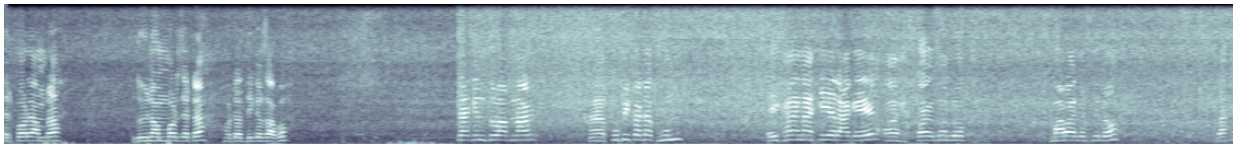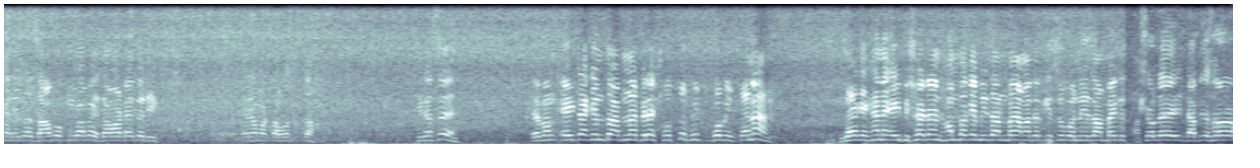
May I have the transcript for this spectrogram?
এরপরে আমরা দুই নম্বর যেটা ওটার দিকে যাব। এটা কিন্তু আপনার আহ, কুপিকাটা ঘুম এইখানে নাকি এর আগে কয়েকজন লোক মারা গেছিল। দেখেন এটা যাব কীভাবে? যাওয়াটাই তো রিক্স এরকম একটা অবস্থা। ঠিক আছে? এবং এইটা কিন্তু আপনার প্রায় সত্তর ফিট গভীর তাই না? দেখ এখানে এই বিষয়টা সম্পর্কে মিজান ভাই আমাদের কিছু নিজাম ভাই আসলে নাপিতাছড়ার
